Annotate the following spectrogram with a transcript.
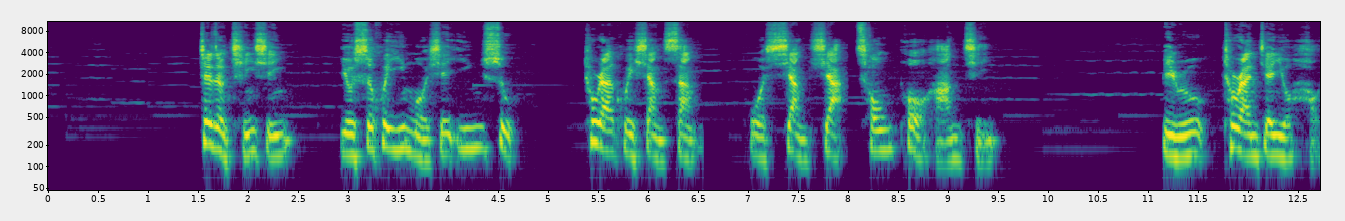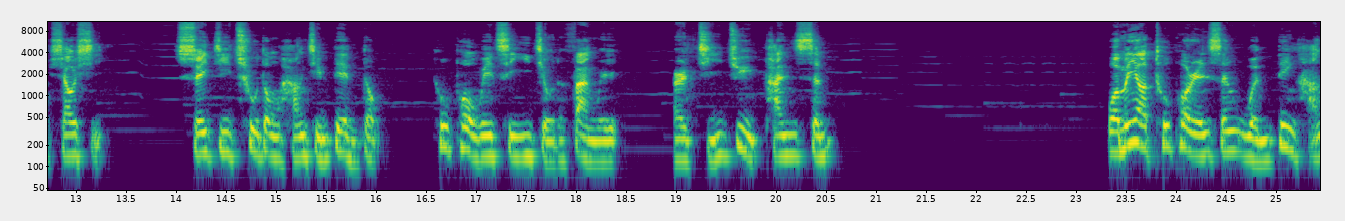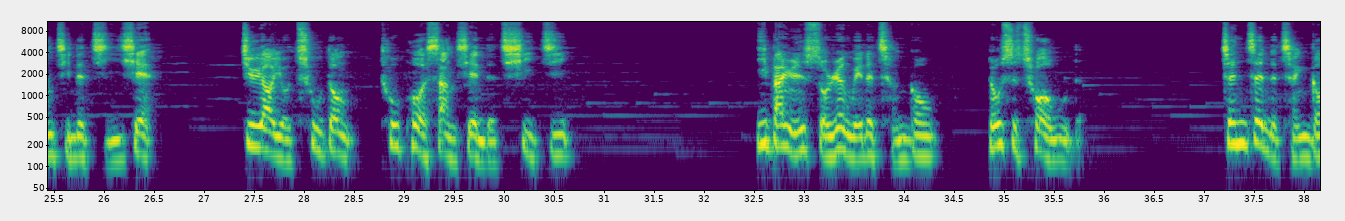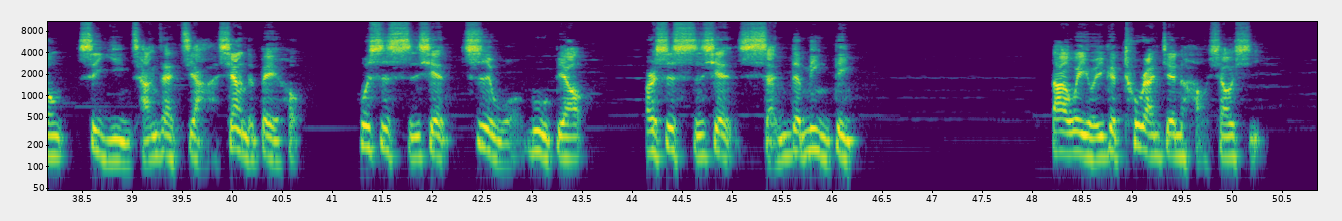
这种情形有时会因某些因素突然会向上或向下冲破行情，比如突然间有好消息。随机触动行情变动，突破维持已久的范围，而急剧攀升。我们要突破人生稳定行情的极限，就要有触动突破上限的契机。一般人所认为的成功都是错误的，真正的成功是隐藏在假象的背后，或是实现自我目标。而是实现神的命定。大卫有一个突然间的好消息，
